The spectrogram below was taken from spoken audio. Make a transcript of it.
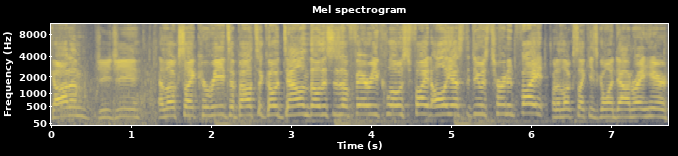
Got him. GG. It looks like Kareed's about to go down, though. This is a very close fight. All he has to do is turn and fight. But it looks like he's going down right here.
